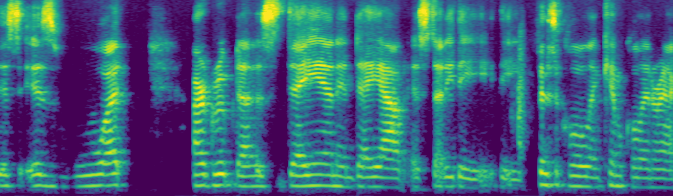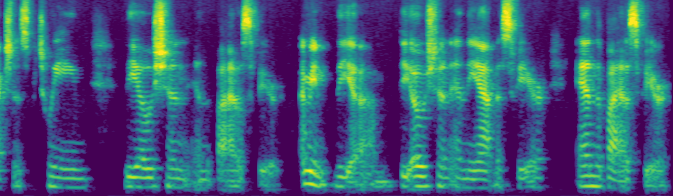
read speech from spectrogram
this is what our group does day in and day out is study the, the physical and chemical interactions between the ocean and the biosphere. I mean, the, um, the ocean and the atmosphere and the biosphere.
